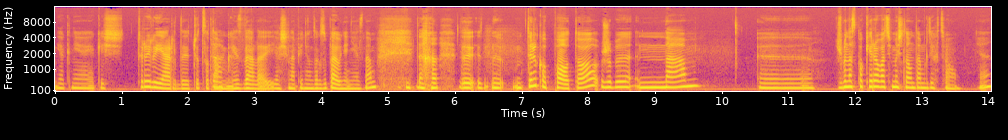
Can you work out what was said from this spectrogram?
jak nie jakieś tryliardy, czy co tam Tak. jest dalej. Ja się na pieniądzach zupełnie nie znam. To, y, y, tylko po to, żeby nam y, żeby nas pokierować myślą tam, gdzie chcą. Nie?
